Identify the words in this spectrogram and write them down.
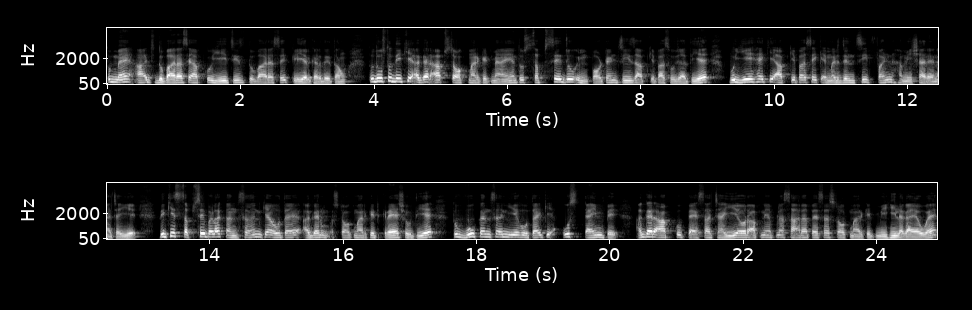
तो मैं आज दोबारा से आपको ये चीज़ दोबारा से क्लियर कर देता हूँ। तो दोस्तों देखिए, अगर आप स्टॉक मार्केट में आए हैं तो सबसे जो इंपॉर्टेंट चीज़ आपके पास हो जाती है, वो ये है कि आपके पास एक इमरजेंसी फंड हमेशा रहना चाहिए। देखिए, सबसे बड़ा कंसर्न क्या होता है? अगर स्टॉक मार्केट क्रैश होती है तो वो कंसर्न ये होता है कि उस टाइम पे अगर आपको पैसा चाहिए और आपने अपना सारा पैसा स्टॉक मार्केट में ही लगाया हुआ है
